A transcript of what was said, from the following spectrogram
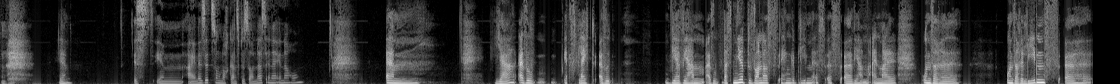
Mhm. Ja. Ist Ihnen eine Sitzung noch ganz besonders in Erinnerung? Ähm, ja, also jetzt vielleicht, also wir, wir haben, also was mir besonders hängen geblieben ist, ist, äh, wir haben einmal unsere, unsere Lebenslinien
